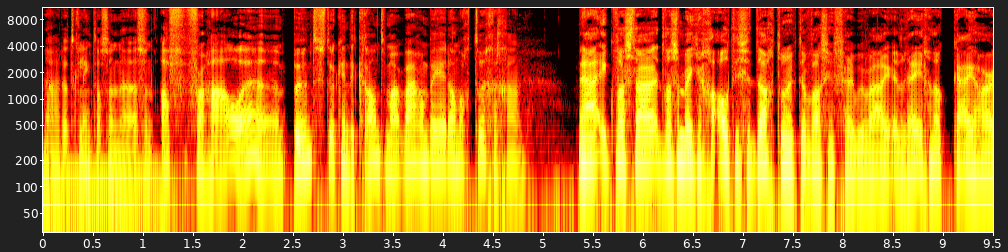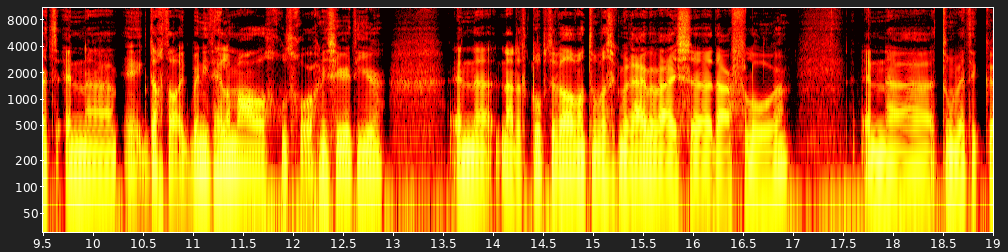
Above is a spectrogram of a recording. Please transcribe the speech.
nou, dat klinkt als een, als een afverhaal, hè? een punt, stuk in de krant. Maar waarom ben je dan nog teruggegaan? Nou, ik was daar. Het was een beetje een chaotische dag toen ik er was in februari. Het regende ook keihard. En uh, ik dacht al, ik ben niet helemaal goed georganiseerd hier. En uh, nou, dat klopte wel, want toen was ik mijn rijbewijs daar verloren. En toen werd ik,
